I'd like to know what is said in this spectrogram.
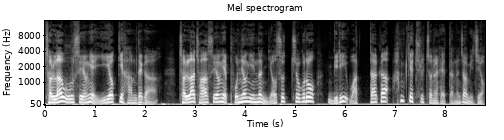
전라 우수영의 이역기 함대가 전라 좌수영의 본영이 있는 여수 쪽으로 미리 왔다가 함께 출전을 했다는 점이지요.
